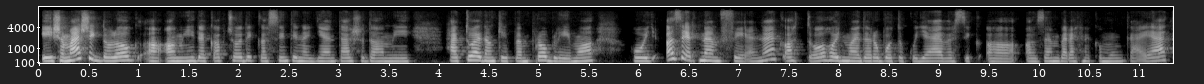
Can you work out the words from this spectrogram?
és a másik dolog, ami ide kapcsolódik, az szintén egy ilyen társadalmi, hát tulajdonképpen probléma, hogy azért nem félnek attól, hogy majd a robotok ugye elveszik a, az embereknek a munkáját,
